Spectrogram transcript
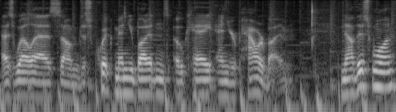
as well as some just quick menu buttons, okay, and your power button. Now this one,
